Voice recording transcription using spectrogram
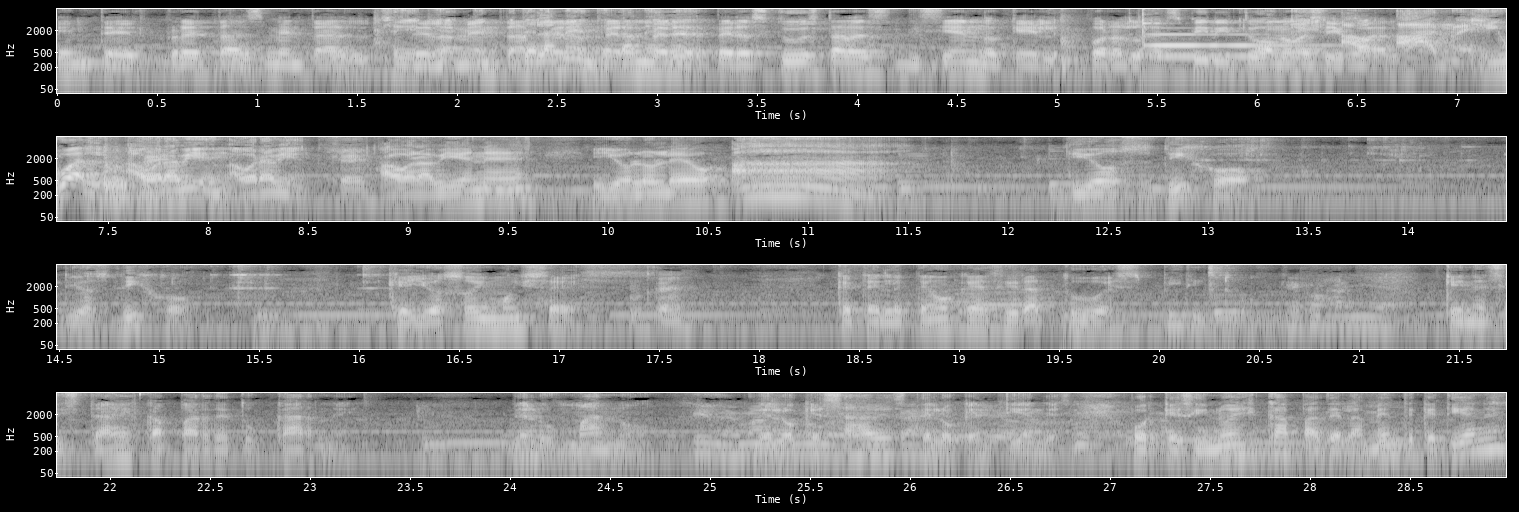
interpretas mental Sí, de la mente. de la pero, mente, pero, la pero- mente. pero tú estabas diciendo que el- por el espíritu no es igual. Ah, ah, no es igual. Ahora bien, ahora bien. Ahora viene y yo lo leo. Ah, Dios dijo, Dios dijo que yo soy Moisés, Okay. que te le tengo que decir a tu espíritu ¿Qué compañía? que necesitas escapar de tu carne, de lo humano, de lo que sabes, de lo que entiendes. Porque si no escapas de la mente que tienes,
